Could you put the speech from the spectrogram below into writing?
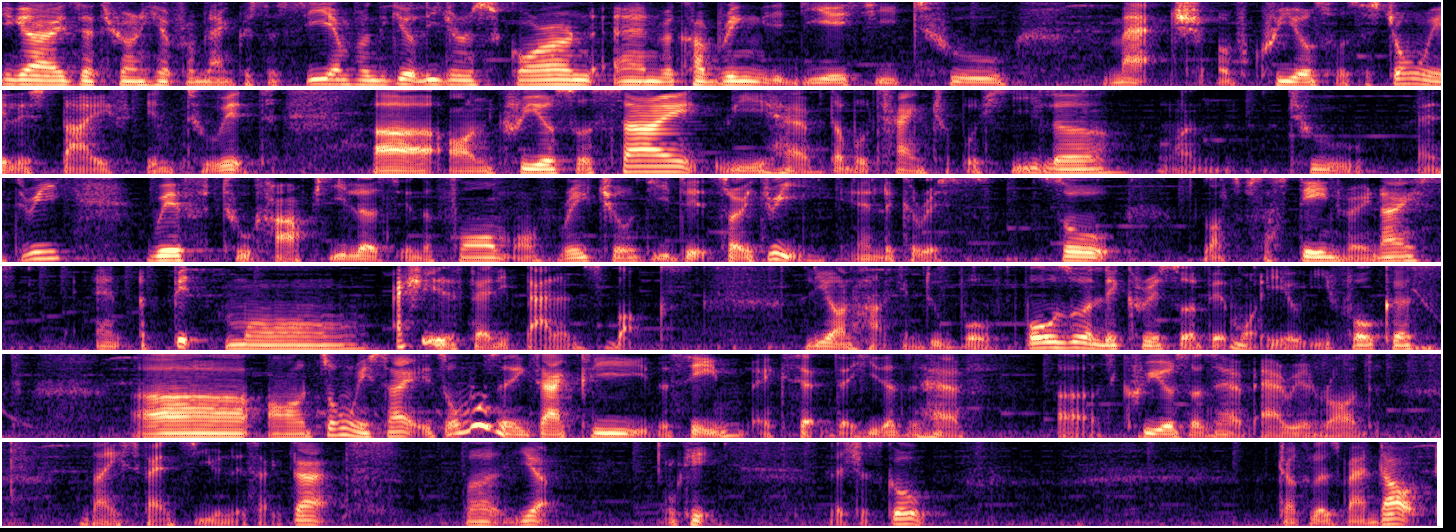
Hey guys, Xethrion here from Langrisser SEA. I'm from the Guild Legion of Scorn, and we're covering the DAC 2 match of Krios versus Zhongwei. Let's dive into it. Uh, on Krios' side, we have double tank, triple healer, 1, 2, and 3, with two half healers in the form of Rachel, Deedlit, sorry, 3, and Lushiris. So, lots of sustain, very nice, and a bit more, actually a fairly balanced box. Leonhardt can do both. Bozo and Lushiris are a bit more AoE focused. Uh, on Zhongwei side, it's almost exactly the same, except that he doesn't have, uh, Krios doesn't have Arian Rod. Nice fancy units like that. But yeah, okay, let's just go. Juggler's banned out,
